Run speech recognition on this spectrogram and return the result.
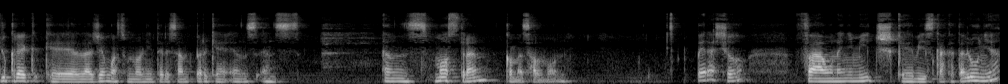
Jo crec que les llengües són molt interessants perquè ens, ens, ens mostren com és el món. Per això, fa un any i mig que visc a Catalunya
